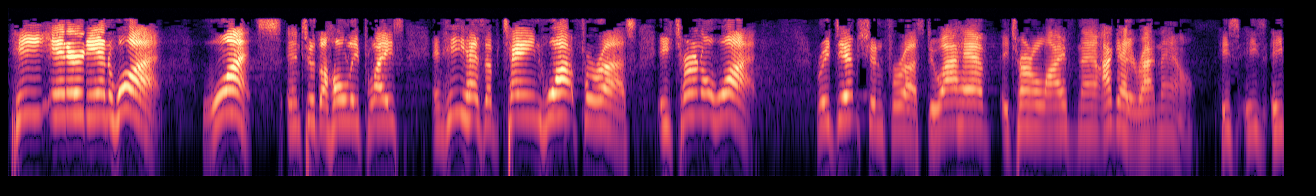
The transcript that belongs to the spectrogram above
he entered in what? Once into the holy place, and he has obtained what for us? Eternal what? Redemption for us. Do I have eternal life now? I got it right now. He's, he's, he,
